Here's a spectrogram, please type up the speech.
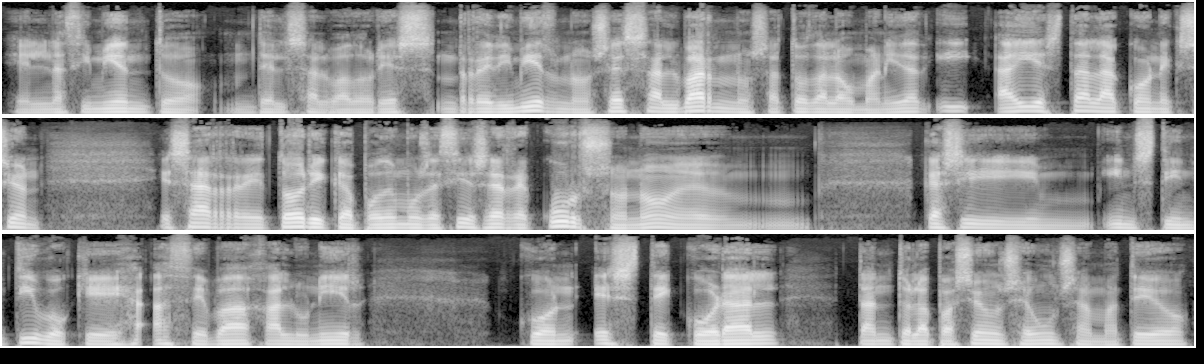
el nacimiento del Salvador es redimirnos, es salvarnos a toda la humanidad y ahí está la conexión esa retórica, podemos decir, ese recurso, ¿no? Eh, casi instintivo que hace Bach al unir con este coral tanto la Pasión según San Mateo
